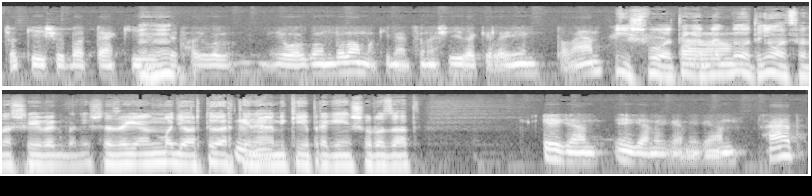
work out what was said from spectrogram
csak később adták ki uh-huh. őket, ha jól, jól gondolom, a 90-es évek elején talán. Is volt, igen, uh, meg volt a 80-as években is, ez egy ilyen magyar történelmi uh-huh. képregény sorozat. Igen, igen, igen, igen. Hát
